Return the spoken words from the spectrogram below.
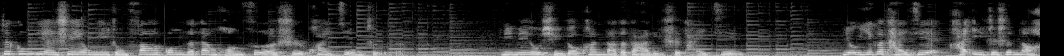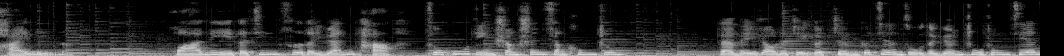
这宫殿是用一种发光的淡黄色石块建筑的，里面有许多宽大的大理石台阶，有一个台阶还一直伸到海里呢。华丽的金色的圆塔从屋顶上伸向空中，在围绕着这个整个建筑的圆柱中间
